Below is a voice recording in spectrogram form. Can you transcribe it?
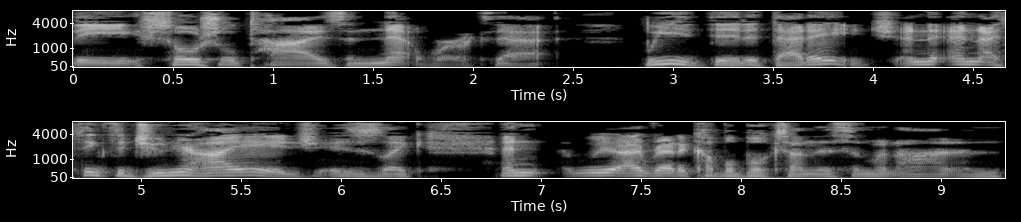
the social ties and network that we did at that age. And and I think the junior high age is like. And we I read a couple books on this and whatnot, and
